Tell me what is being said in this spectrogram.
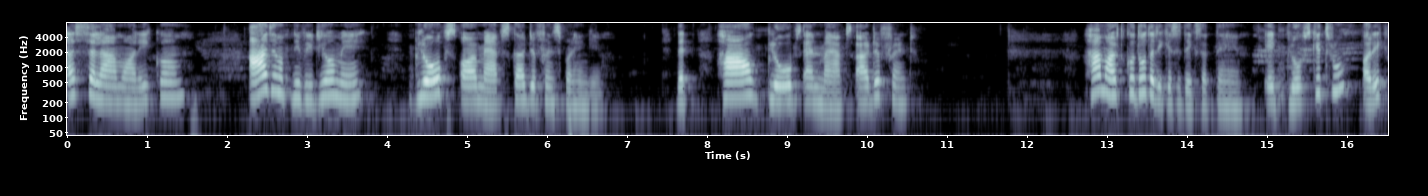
असलकुम आज हम अपनी वीडियो में ग्लोब्स और मैप्स का डिफरेंस पढ़ेंगे. That how globes and maps are different हम अर्थ को दो तरीके से देख सकते हैं. एक ग्लोब्स के थ्रू और एक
